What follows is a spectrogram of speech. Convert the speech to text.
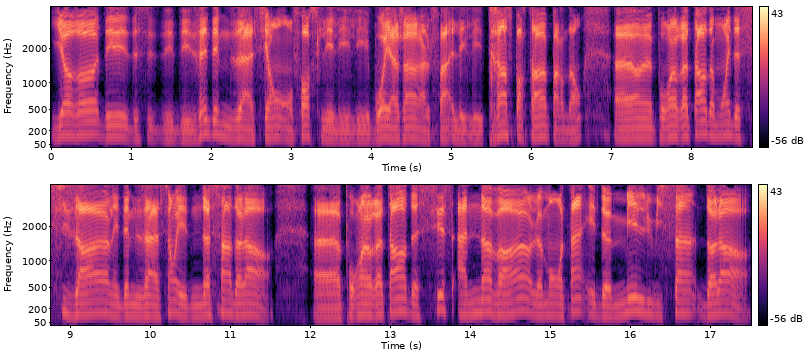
il y aura des, des, des indemnisations. On force les, les, voyageurs à les, les transporteurs, pardon. Euh, pour un retard de moins de 6 heures, l'indemnisation est de 900 dollars. Euh, pour un retard de 6 à 9 heures, le montant est de 1800 dollars.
